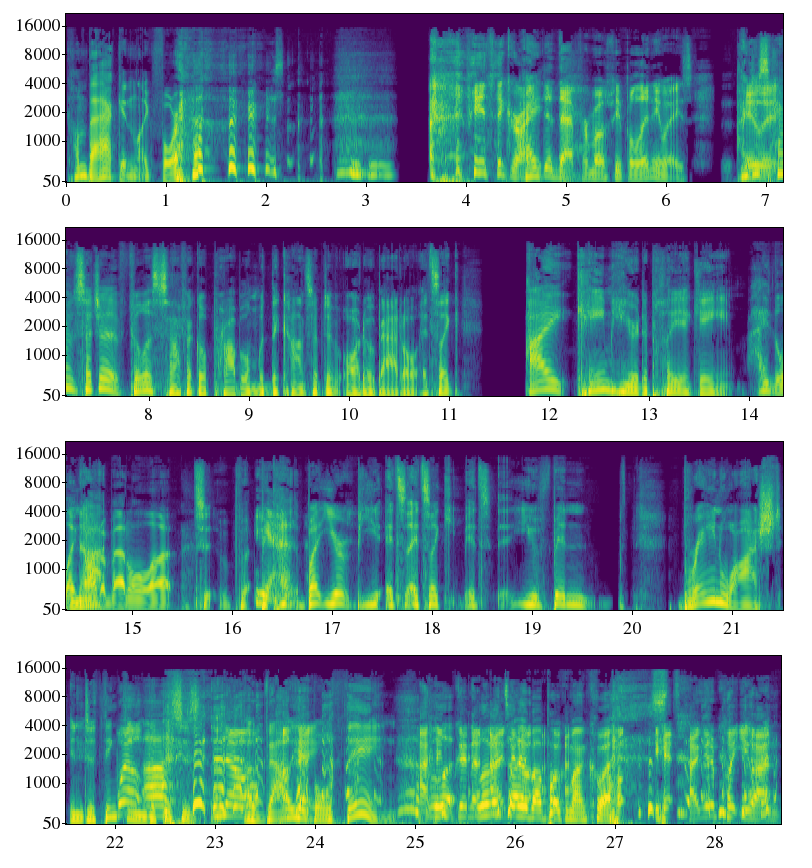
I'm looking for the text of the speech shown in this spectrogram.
come back in like four hours. I mean, the grind I- did that for most people, anyways. I It just wa- have such a philosophical problem with the concept of auto battle. It's like I came here to play a game. I like Not- auto battle a lot. To, but, Yeah. because- but you're it's it's like it's you've been brainwashed into thinking Well, that uh, this is a, no, a valuable thing. Gonna, let me I'm tell you gonna- about Pokemon Quest. Yeah, I'm going to put you on.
